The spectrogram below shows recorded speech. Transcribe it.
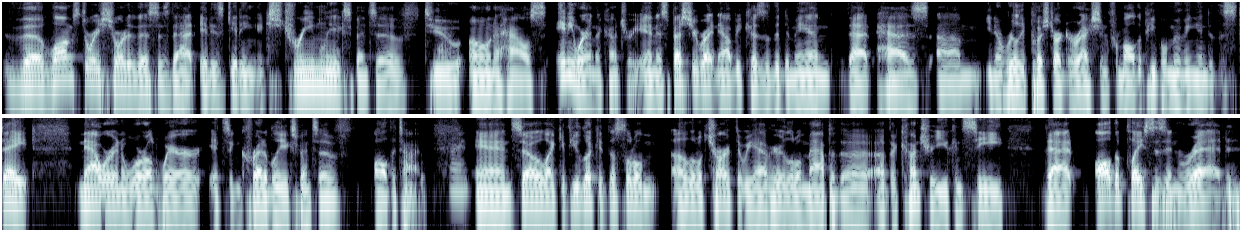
the long story short of this is that it is getting extremely expensive to own a house anywhere in the country, and especially right now because of the demand that has, um, you know, really pushed our direction from all the people moving into the state. Now we're in a world where it's incredibly expensive all the time. Right. And so, like, if you look at this little a little chart that we have here, a little map of the of the country, you can see that all the places in red.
